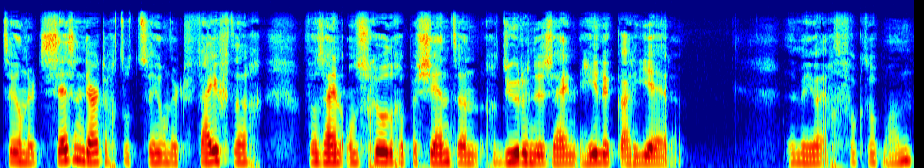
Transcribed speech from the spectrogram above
236 tot 250 van zijn onschuldige patiënten gedurende zijn hele carrière. Dan ben je echt fucked op, man.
